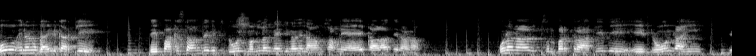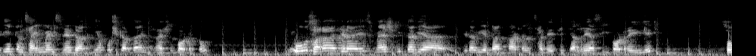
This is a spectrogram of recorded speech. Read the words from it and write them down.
ਉਹ ਇਹਨਾਂ ਨੂੰ ਗਾਈਡ ਕਰਕੇ ਤੇ ਪਾਕਿਸਤਾਨ ਦੇ ਵਿੱਚ ਦੋ ਸਮਗਲਰ ਨੇ ਜਿਨ੍ਹਾਂ ਦੇ ਨਾਮ ਸਾਹਮਣੇ ਆਏ ਕਾਲਾ ਤੇ ਰਾਣਾ। ਉਹਨਾਂ ਨਾਲ ਸੰਪਰਕ ਕਰਾ ਕੇ ਤੇ ਇਹ ਡਰੋਨ ਰਾਹੀਂ ਜਿਹੜੀਆਂ ਕਨਸਾਈਨਮੈਂਟਸ ਨੇ ਡਰੱਗ ਦੀਆਂ ਪੁਸ਼ ਕਰਦਾ ਇੰਟਰਨੈਸ਼ਨਲ ਬਾਰਡਰ ਤੋਂ। ਉਹ ਸਾਰਾ ਜਿਹੜਾ ਇਹ ਸਮੈਸ਼ ਕੀਤਾ ਗਿਆ, ਜਿਹੜਾ ਵੀ ਇਹ ਡਰੱਗ ਕਾਰਟਲ ਸਾਡੇ ਇੱਥੇ ਚੱਲ ਰਿਹਾ ਸੀ ਬਾਰਡਰ ਏਰੀਏ 'ਚ। ਸੋ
